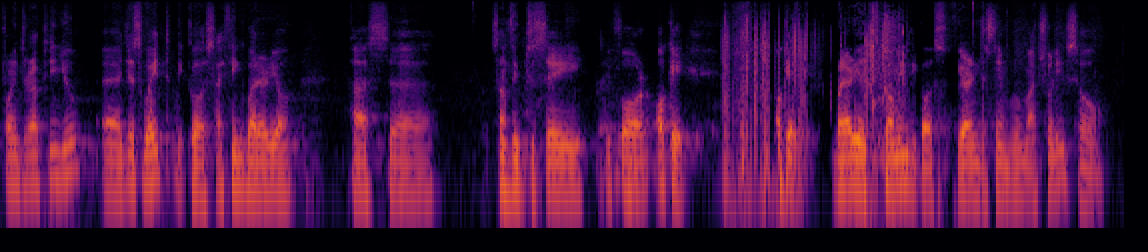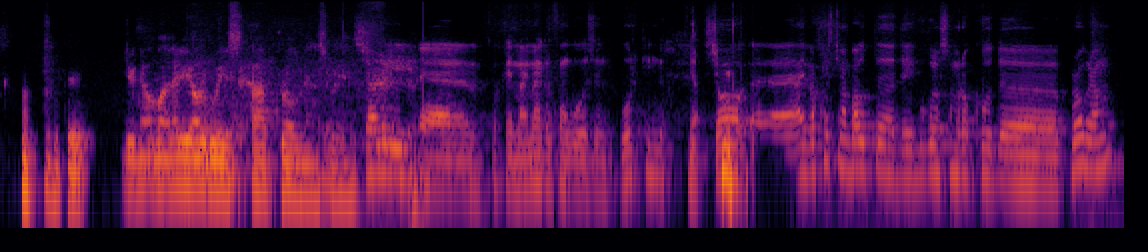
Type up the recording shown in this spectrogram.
for interrupting you. Uh, just wait because I think Valerio has uh, something to say before. Okay, okay, Valerio is coming because we are in the same room actually. So Okay. You know, Valerio always have problems with. Sorry, uh, okay, my microphone wasn't working. Yeah. So uh, I have a question about uh, the Google Summer of Code uh, program.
